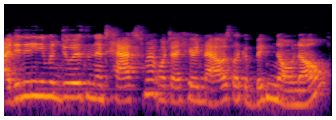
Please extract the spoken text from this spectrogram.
I didn't even do it as an attachment, which I hear now is like a big no-no.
